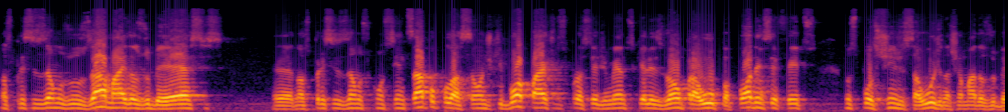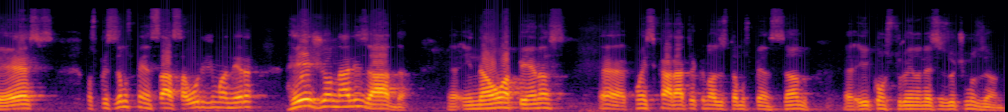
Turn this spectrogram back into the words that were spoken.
Nós precisamos usar mais as UBSs, é, nós precisamos conscientizar a população de que boa parte dos procedimentos que eles vão para a UPA podem ser feitos nos postinhos de saúde, nas chamadas UBSs. Nós precisamos pensar a saúde de maneira regionalizada é, e não apenas é, com esse caráter que nós estamos pensando é, e construindo nesses últimos anos.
